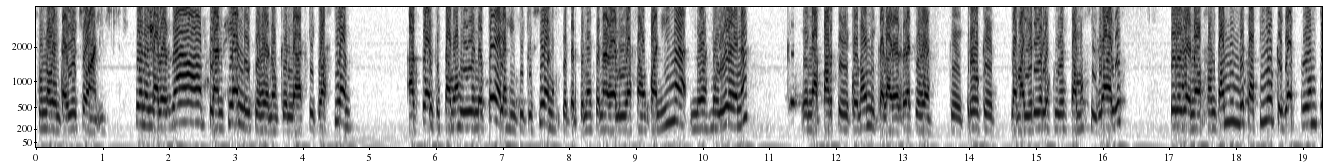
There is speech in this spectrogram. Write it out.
sus 98 años. Bueno, y la verdad, plantearle que, bueno, que la situación actual que estamos viviendo todas las instituciones que pertenecen a la Liga Sanjuanina no es muy buena. En la parte económica, la verdad que, bueno, que creo que la mayoría de los clubes estamos iguales. Pero bueno, afrontando un desafío que ya pronto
